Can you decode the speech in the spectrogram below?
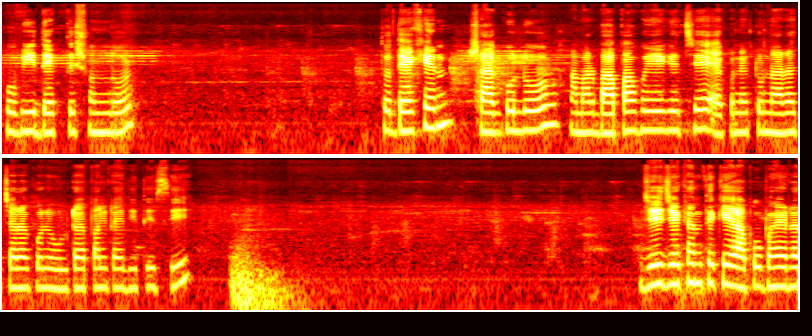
খুবই দেখতে সুন্দর। তো দেখেন, শাকগুলো আমার বাপা হয়ে গেছে। এখন একটু নাড়াচাড়া করে উল্টায় পাল্টায় দিতেছি। যে যেখান থেকে আপু ভাইয়েরা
